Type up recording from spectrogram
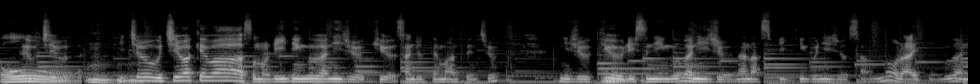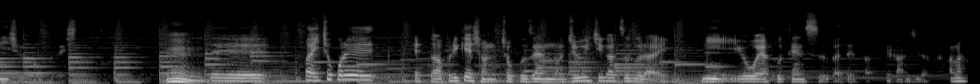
おうちうんうん一応、内訳は、そのリーディングが29、30点満点中。29、うんリスニングが27、スピーキング23のライティングが26でした。うん。で、まあ、一応これ、えっと、アプリケーション直前の11月ぐらいにようやく点数が出たって感じだったかな。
